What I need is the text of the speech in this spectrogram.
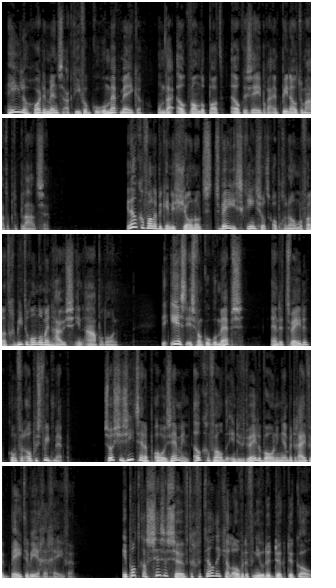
hele horde mensen actief op Google Mapmaker om daar elk wandelpad, elke zebra en pinautomaat op te plaatsen. In elk geval heb ik in de show notes twee screenshots opgenomen van het gebied rondom mijn huis in Apeldoorn. De eerste is van Google Maps en de tweede komt van OpenStreetMap. Zoals je ziet zijn op OSM in elk geval de individuele woningen en bedrijven beter weergegeven. In podcast 76 vertelde ik je al over de vernieuwde DuckDuckGo.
